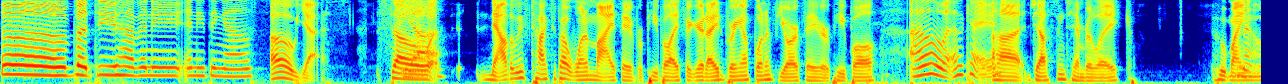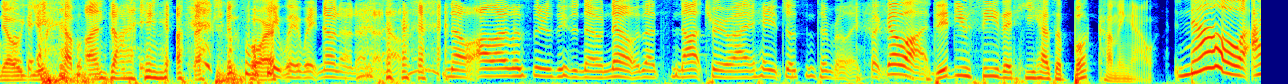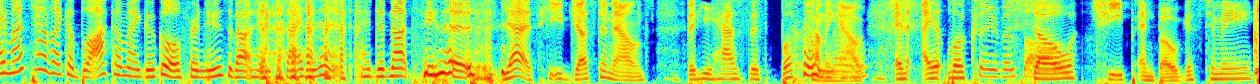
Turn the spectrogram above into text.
Uh, but do you have any anything else? Oh yes. So Yeah. now that we've talked about one of my favorite people, I figured I'd bring up one of your favorite people, Oh, okay. uh, Justin Timberlake, whom I No, know okay. you have undying affection for. Wait, wait, wait. No, no, no, no, no. no, all our listeners need to know. No, that's not true. I hate Justin Timberlake. But go on. Did you see that he has a book coming out? No, I must have like a block on my Google for news about him because I didn't. I did not see this. Yes, he just announced that he has this book Oh, coming no. out, and it looks so all. cheap and bogus to me.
